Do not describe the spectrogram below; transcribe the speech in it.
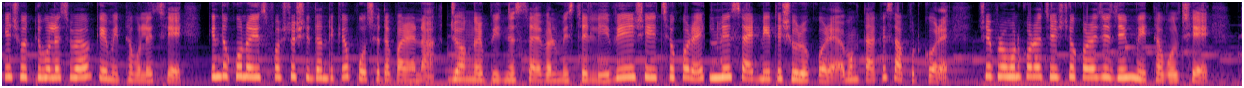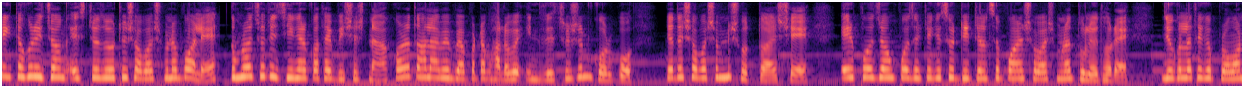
কে সত্যি বলেছে এবং কে মিথ্যা বলেছে? কিন্তু কোনো স্পষ্ট সিদ্ধান্তে কেউ পৌঁছাতে পারে না। জঙ্গের বিজনেস রাইভাল মিস্টার লিভি এসে ইচ্ছে করে লিনের সাইড নিতে শুরু করে এবং তাকে সাপোর্ট করে। সে প্রমাণ করার চেষ্টা করে যে জিম মিথ্যা বলছে। ঠিক তখনই জং স্টেজে উঠে সবার সামনে বলে, তোমরা যদি জিংয়ের কথায় বিশ্বাস না করো, তাহলে আমি ব্যাপারটা ভালোভাবে ইনভেস্টিগেশন করব। যাতে সবার সামনে সত্য আসে। এরপর জং প্রজেক্টে কিছু ডিটেলসে পয়েন্ট সবার সামনে তুলে ধরে, যেগুলো থেকে প্রমাণ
